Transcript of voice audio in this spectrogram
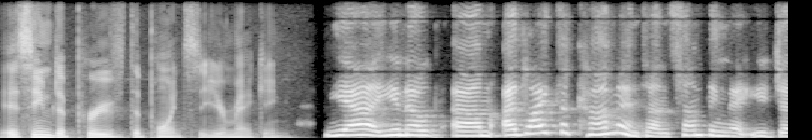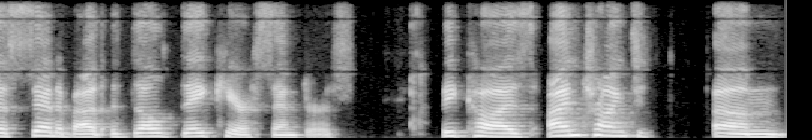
It seemed to prove the points that you're making. Yeah, you know, um, I'd like to comment on something that you just said about adult daycare centers because I'm trying to um,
